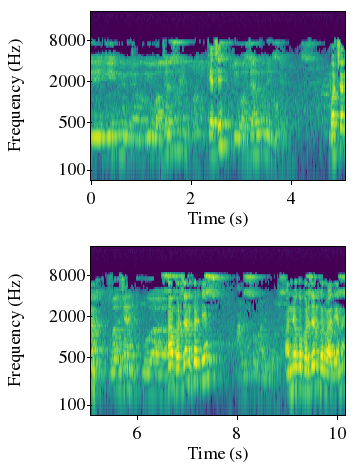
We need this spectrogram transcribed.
ये ये ये वर्जन तो नहीं कैसे? ये वर्जन तो नहीं वचन? वर्जन हाँ वर्जन कर दिया। अन्य को वर्जन करवा दिया ना।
